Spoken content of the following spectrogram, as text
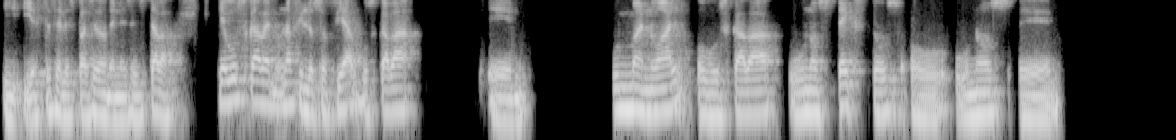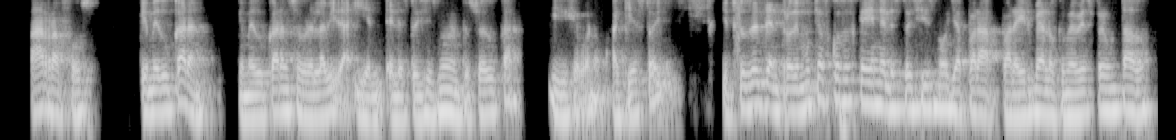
y, y este es el espacio donde necesitaba. ¿Qué buscaba en una filosofía? Buscaba eh, un manual o buscaba unos textos o unos eh, párrafos que me educaran, que me educaran sobre la vida. Y el, estoicismo me empezó a educar. Y dije, bueno, aquí estoy. Y entonces, dentro de muchas cosas que hay en el estoicismo, ya para, para irme a lo que me habías preguntado,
